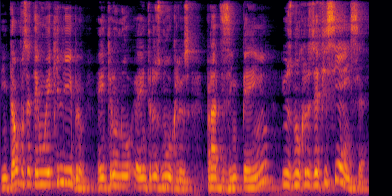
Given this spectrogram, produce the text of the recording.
Então você tem um equilíbrio entre, o, entre os núcleos para desempenho e os núcleos de eficiência.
